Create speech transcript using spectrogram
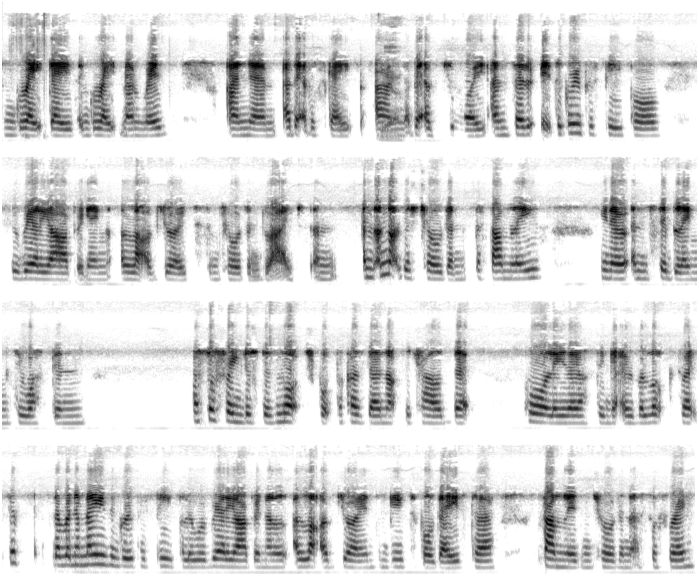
some great days and great memories and um, a bit of escape and yeah. a bit of joy. And so it's a group of people who really are bringing a lot of joy to some children's lives, and, and, and not just children, the families, you know, and the siblings who often are suffering just as much, but because they're not the child that poorly, they often get overlooked. So it's just they're an amazing group of people who really are bringing a, a lot of joy and some beautiful days to families and children that are suffering.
